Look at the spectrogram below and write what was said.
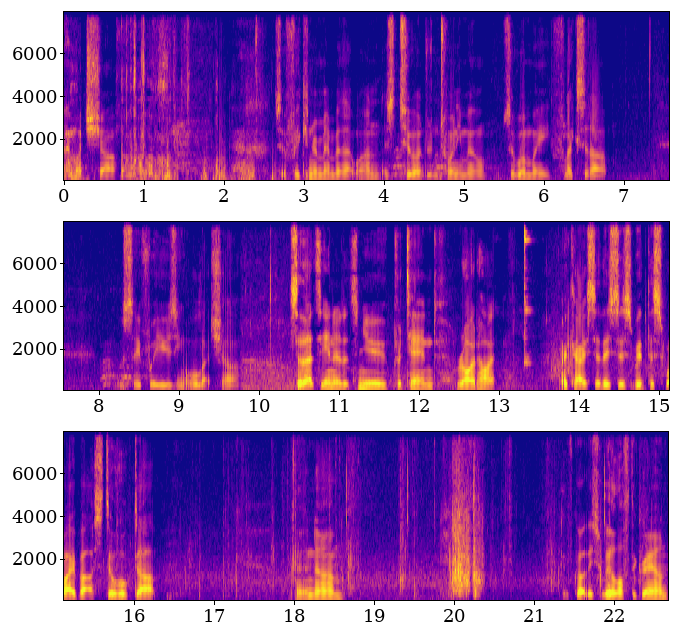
how much shaft we've got. So if we can remember that one, it's 220 mil. So when we flex it up, we'll see if we're using all that shaft. So that's in at it's new. Pretend. Ride height. Okay, so this is with the sway bar still hooked up. And um, we've got this wheel off the ground.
